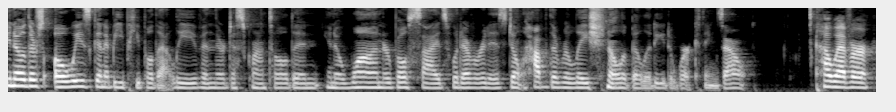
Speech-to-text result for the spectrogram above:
you know, there's always going to be people that leave and they're disgruntled and, you know, one or both sides, whatever it is, don't have the relational ability to work things out. However,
